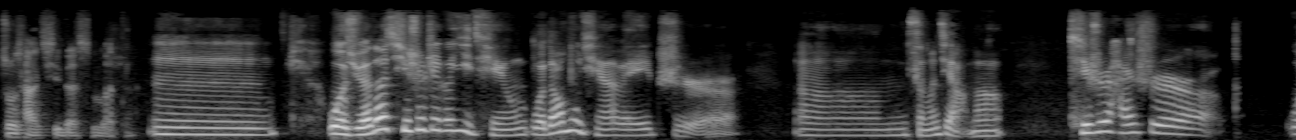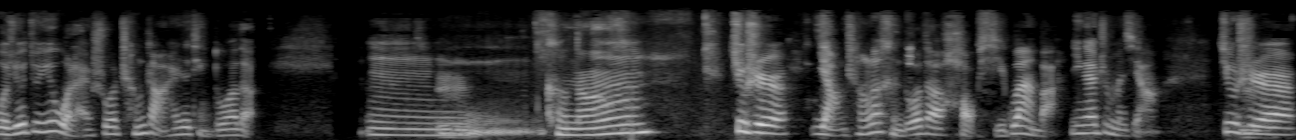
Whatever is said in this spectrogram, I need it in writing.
中长期的什么的？嗯，我觉得其实这个疫情，我到目前为止，嗯，怎么讲呢？其实还是，我觉得对于我来说，成长还是挺多的。嗯，可能就是养成了很多的好习惯吧，应该这么讲。就是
